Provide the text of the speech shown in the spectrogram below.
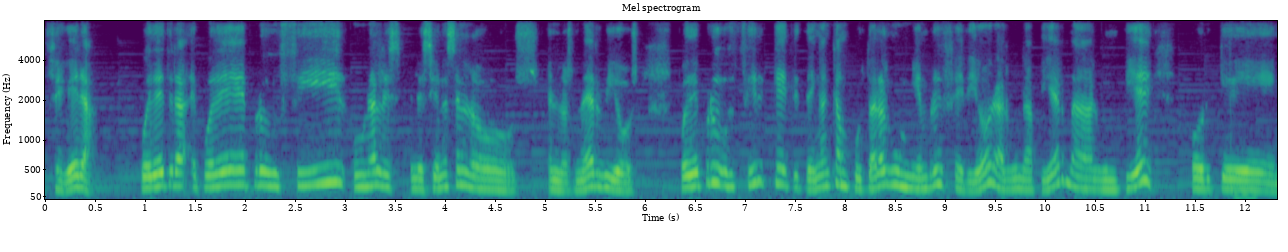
ceguera, puede, puede producir unas lesiones en los, en los nervios, puede producir que te tengan que amputar algún miembro inferior, alguna pierna, algún pie, porque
